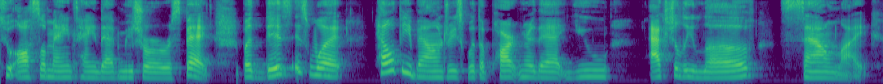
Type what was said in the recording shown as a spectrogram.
to also maintain that mutual respect. But this is what healthy boundaries with a partner that you actually love sound like.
